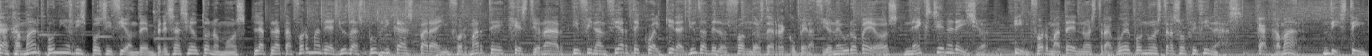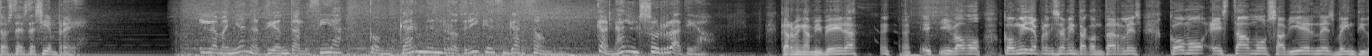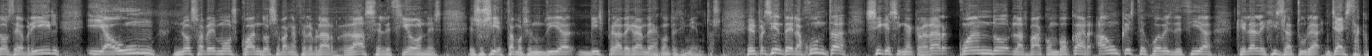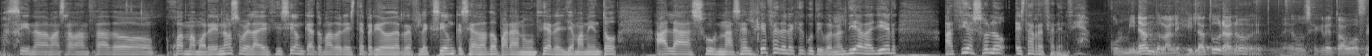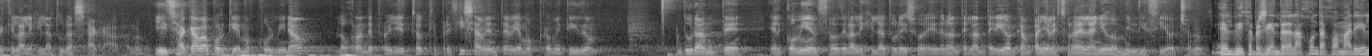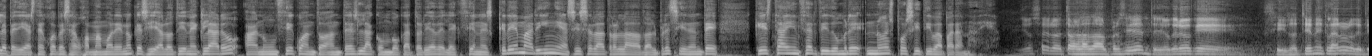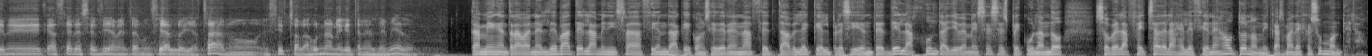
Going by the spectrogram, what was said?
Cajamar pone a disposición de empresas y autónomos la plataforma de ayudas públicas para informarte, gestionar y financiarte cualquier ayuda de los fondos de recuperación europeos Next Generation. Infórmate en nuestra web o nuestras oficinas. Cajamar, distintos desde siempre. La mañana de Andalucía con Carmen Rodríguez Garzón. Canal Sur Radio. Carmen Amivera, y vamos con ella precisamente a contarles cómo estamos a viernes 22 de abril y aún no sabemos cuándo se van a celebrar las elecciones. Eso sí, estamos en un día víspera de grandes acontecimientos. El presidente de la Junta sigue sin aclarar cuándo las va a convocar, aunque este jueves decía que la legislatura ya está acabada. Sí, nada más avanzado Juanma Moreno sobre la decisión que ha tomado en este periodo de reflexión que se ha dado para anunciar el llamamiento a las urnas. El jefe del Ejecutivo en el día de ayer hacía solo esta referencia culminando la legislatura, ¿no? Es un secreto a voces que la legislatura se acaba, ¿no? Y se acaba porque hemos culminado los grandes proyectos que precisamente habíamos prometido durante el comienzo de la legislatura y durante la anterior campaña electoral en el año 2018. El vicepresidente de la Junta, Juan Marín, le pedía este jueves a Juanma Moreno que si ya lo tiene claro, anuncie cuanto antes la convocatoria de elecciones. Cree Marín, y así se lo ha trasladado al presidente, que esta incertidumbre no es positiva para nadie. Yo se lo he trasladado al presidente. Yo creo que si lo tiene claro, lo que tiene que hacer es sencillamente anunciarlo y ya está. No, insisto, a las urnas no hay que tenerle miedo. También entraba en el debate la ministra de Hacienda que considera inaceptable que el presidente de la Junta lleve meses especulando sobre la fecha de las elecciones autonómicas. María Jesús Montero.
